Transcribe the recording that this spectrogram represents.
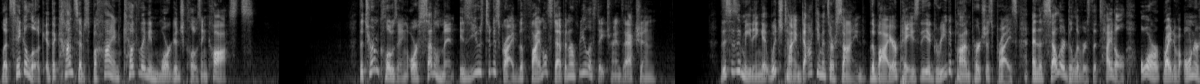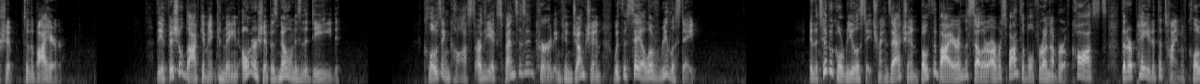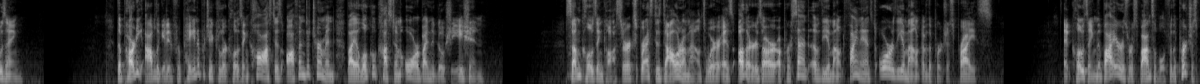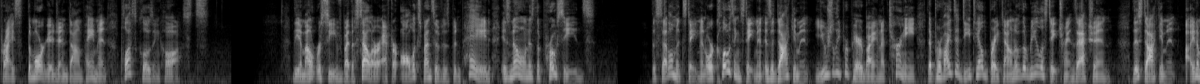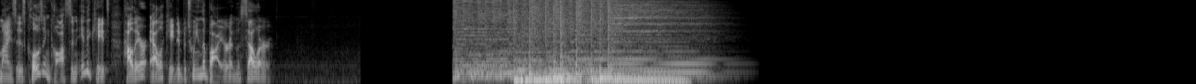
let's take a look at the concepts behind calculating mortgage closing costs. The term closing or settlement is used to describe the final step in a real estate transaction. This is a meeting at which time documents are signed, the buyer pays the agreed upon purchase price, and the seller delivers the title or right of ownership to the buyer. The official document conveying ownership is known as the deed. Closing costs are the expenses incurred in conjunction with the sale of real estate. In the typical real estate transaction, both the buyer and the seller are responsible for a number of costs that are paid at the time of closing. The party obligated for paying a particular closing cost is often determined by a local custom or by negotiation. Some closing costs are expressed as dollar amounts, whereas others are a percent of the amount financed or the amount of the purchase price. At closing, the buyer is responsible for the purchase price, the mortgage, and down payment, plus closing costs. The amount received by the seller after all expenses has been paid is known as the proceeds. The settlement statement or closing statement is a document, usually prepared by an attorney, that provides a detailed breakdown of the real estate transaction. This document itemizes closing costs and indicates how they are allocated between the buyer and the seller.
